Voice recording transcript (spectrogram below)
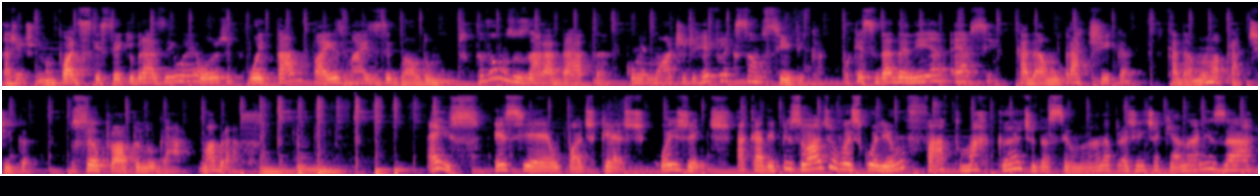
A gente não pode esquecer que o Brasil é hoje o oitavo país mais desigual do mundo. Então vamos usar a data como mote de reflexão cívica, porque cidadania é assim: cada um pratica, cada uma pratica do seu próprio lugar. Um abraço. É isso. Esse é o podcast Oi, gente. A cada episódio eu vou escolher um fato marcante da semana para a gente aqui analisar,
